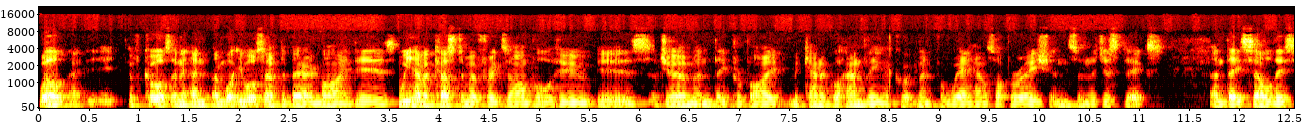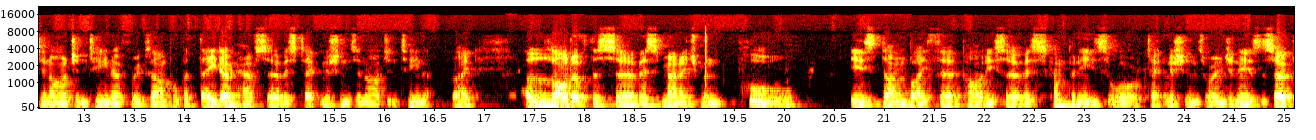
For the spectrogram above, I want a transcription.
Well, uh, of course. And, and, and what you also have to bear in mind is we have a customer, for example, who is German. They provide mechanical handling equipment for warehouse operations and logistics. And they sell this in Argentina, for example, but they don't have service technicians in Argentina, right? A lot of the service management pool is done by third party service companies or technicians or engineers. And so,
